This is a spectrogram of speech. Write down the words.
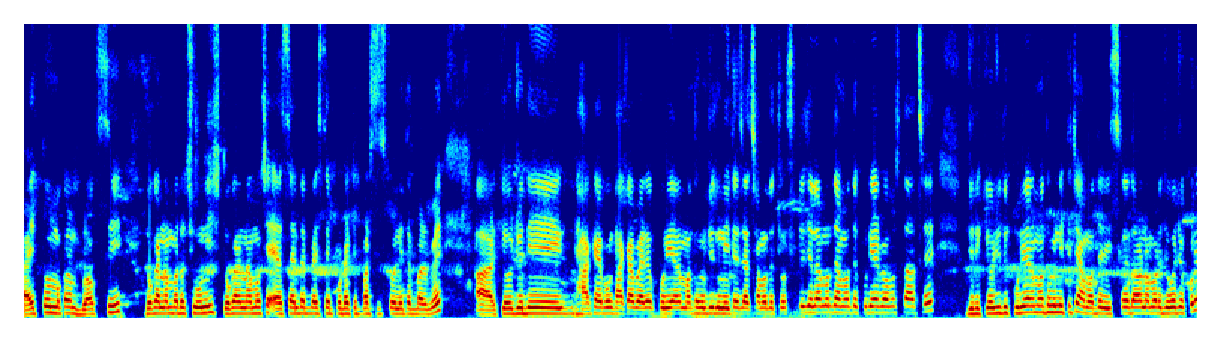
বাইতুল মোকারম ব্লক সি দোকান নাম্বার হচ্ছে উনিশ, দোকানের নাম হচ্ছে এস এন্টারপ্রাইজ থেকে প্রোডাক্টটি পারচেস করে নিতে পারবে। আর কেউ যদি ঢাকা এবং ঢাকার বাইরে কুরিয়ার মাধ্যমে যদি নিতে যাচ্ছে, আমাদের চৌষট্টি জেলার মধ্যে আমাদের কুরিয়ার ব্যবস্থা আছে। যদি কেউ যদি কুরিয়ার মাধ্যমে নিতে চায়, আমাদের স্ক্রিনে দেওয়া নাম্বারে যোগাযোগ করে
